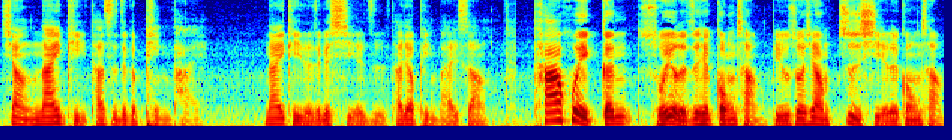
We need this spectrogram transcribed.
像 Nike，它是这个品牌，Nike 的这个鞋子，它叫品牌商，它会跟所有的这些工厂，比如说像制鞋的工厂，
